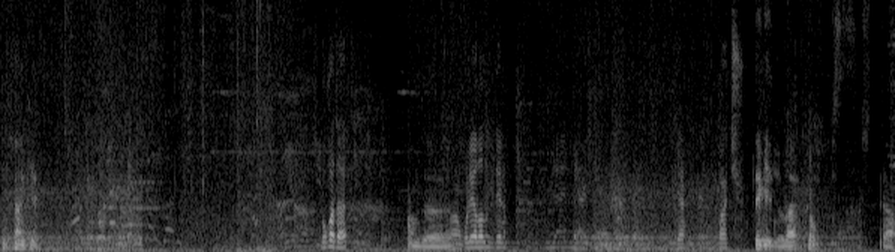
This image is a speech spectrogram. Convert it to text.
Tut sanki. Bu kadar. Tamamdır. Tamam kuleyi alalım gidelim. Gel kaç. Ne geliyorlar? Çok pis. Ya.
